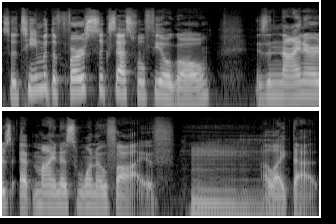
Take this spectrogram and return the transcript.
So, team with the first successful field goal is the Niners at minus 105. Hmm. I like that.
